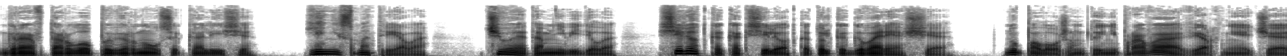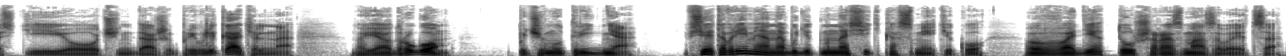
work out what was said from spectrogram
Граф Торло повернулся к Алисе. «Я не смотрела. Чего я там не видела? Селедка как селедка, только говорящая. Ну, положим, ты не права, верхняя часть ее очень даже привлекательна. Но я о другом. Почему три дня? Все это время она будет наносить косметику. В воде тушь размазывается.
